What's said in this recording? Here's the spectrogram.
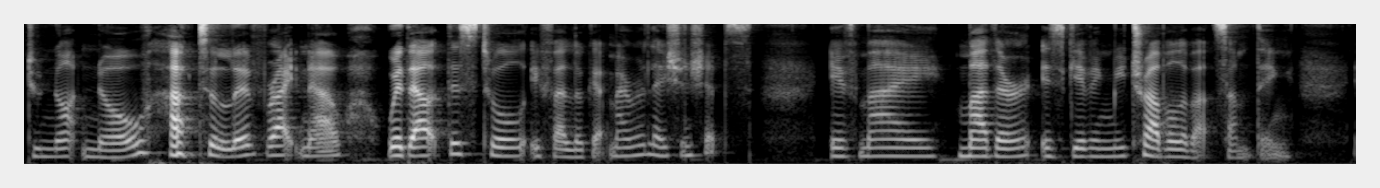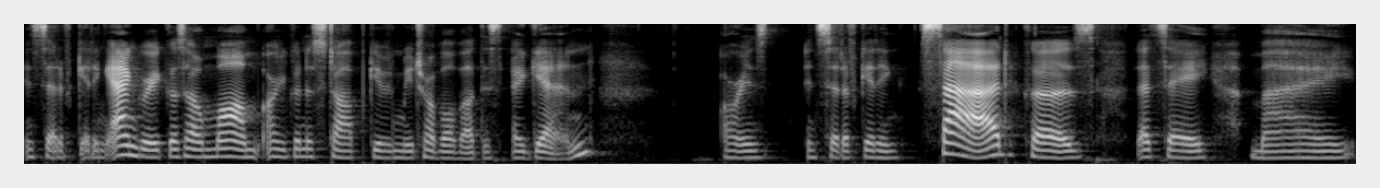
do not know how to live right now without this tool if I look at my relationships. If my mother is giving me trouble about something, instead of getting angry because, oh, mom, are you going to stop giving me trouble about this again? Or in, instead of getting sad because, let's say, my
